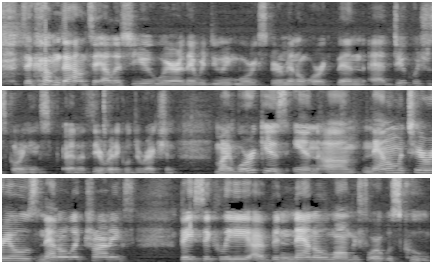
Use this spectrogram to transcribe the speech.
to come down to LSU where they were doing more experimental work than at Duke, which was going in, a theoretical direction. My work is in um, nanomaterials, nanoelectronics. Basically, I've been nano long before it was cool.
